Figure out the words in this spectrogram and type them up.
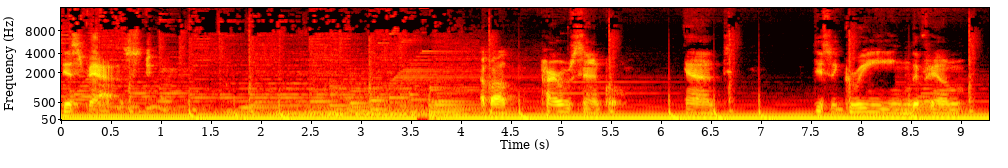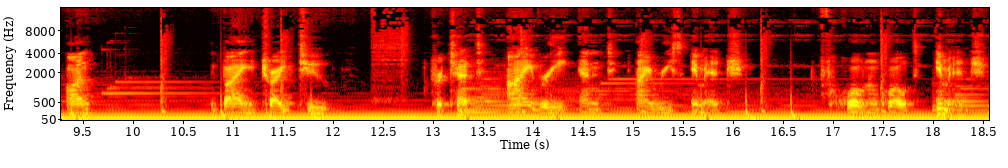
this fast about Pyrocynical and disagreeing with him on by trying to protect Ivory and Ivory's image quote unquote image.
